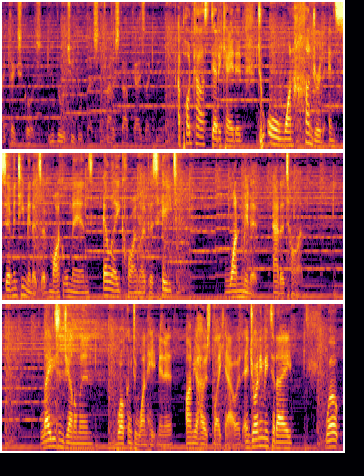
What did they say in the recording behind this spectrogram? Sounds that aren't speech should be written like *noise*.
I take scores. You do what you do best. Trying to stop guys like me. a podcast dedicated to all 170 minutes of Michael Mann's LA crime opus Heat, one minute at a time. Ladies and gentlemen, welcome to One Heat Minute. I'm your host, Blake Howard, and joining me today, well,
